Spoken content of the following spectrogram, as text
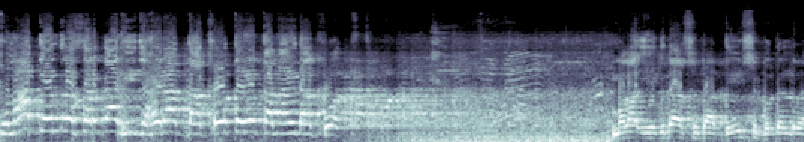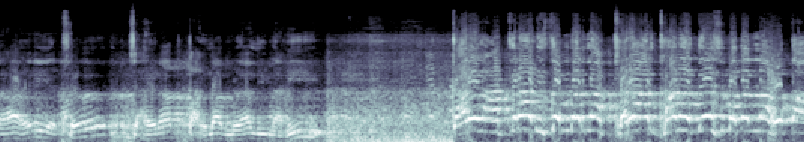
पुन्हा केंद्र सरकार ही जाहिरात दाखवते का नाही दाखवत? मला एकदा सुद्धा देश बदल रहा है याच जाहिरात पाहायला मिळाली नाही. कारण अकरा डिसेंबरला खऱ्या अर्थानं देश बदलला होता.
